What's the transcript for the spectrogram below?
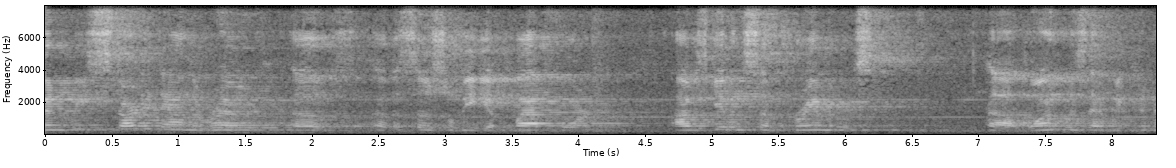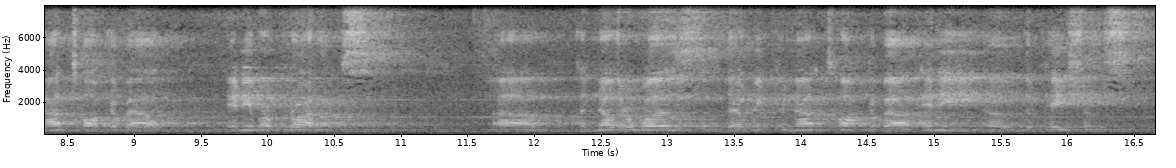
when we started down the road of, of a social media platform, I was given some parameters. Uh, one was that we could not talk about any of our products. Um, another was that we could not talk about any of the patients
